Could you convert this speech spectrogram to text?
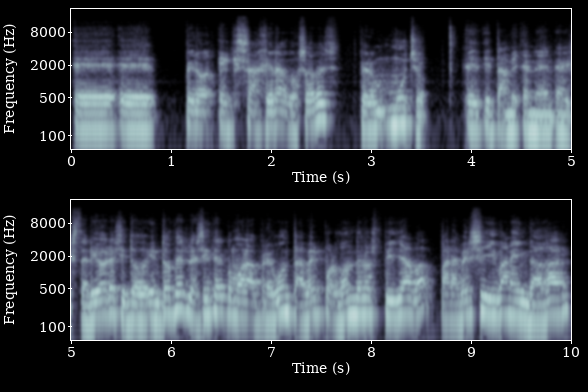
Eh, eh, pero exagerado, ¿sabes? Pero mucho. Eh, y también en, exteriores y todo. Entonces les hice como la pregunta, a ver por dónde los pillaba, para ver si iban a indagar.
